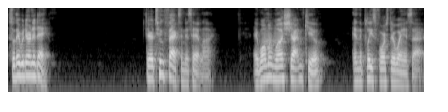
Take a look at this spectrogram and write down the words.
So they were during the day. There are two facts in this headline a woman was shot and killed, and the police forced their way inside.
